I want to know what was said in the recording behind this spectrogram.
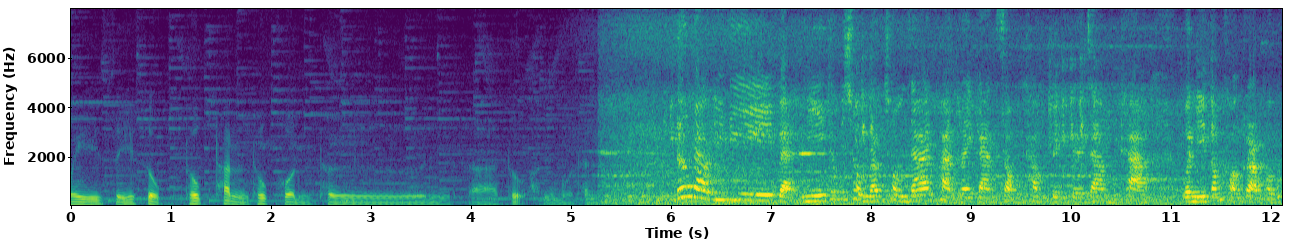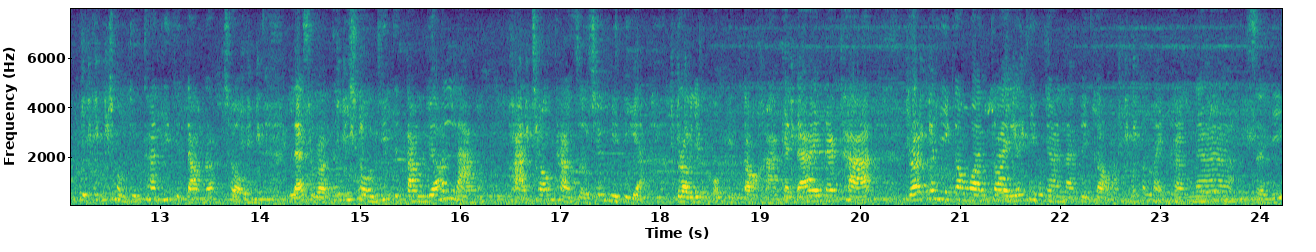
มีสีสุขทุกท่านทุกคนเทินสาธุอนุโมทนาเรื่องราวดีๆ แบบนี้ท่านผู้ชมรับชมได้ผ่านรายการสองธรรมเป็นประจำค่ะ วันนี้ต้องขอกราบขอบพระคุณท่านผู้ชมทุกท่านที่ติดตามรับชม และสำหรับท่านผู้ชมที่ติดตามย้อนหลังผ่านช่องทางโซเชียลมีเดียเรายังคงติดต่อหากันได้นะคะรัตมณีกังวันไกลและทีมงานลาไปก่อนพบกันใหม่ครั้งหน้า สวัสดี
